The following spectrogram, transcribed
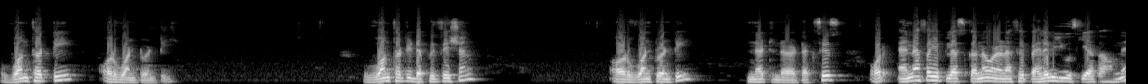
130 और 120 130 डेप्रिसिएशन और 120 नेट इंडायरेक्ट टैक्सेस और एनएफआई प्लस करना और एनएफआई पहले भी यूज़ किया था हमने।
